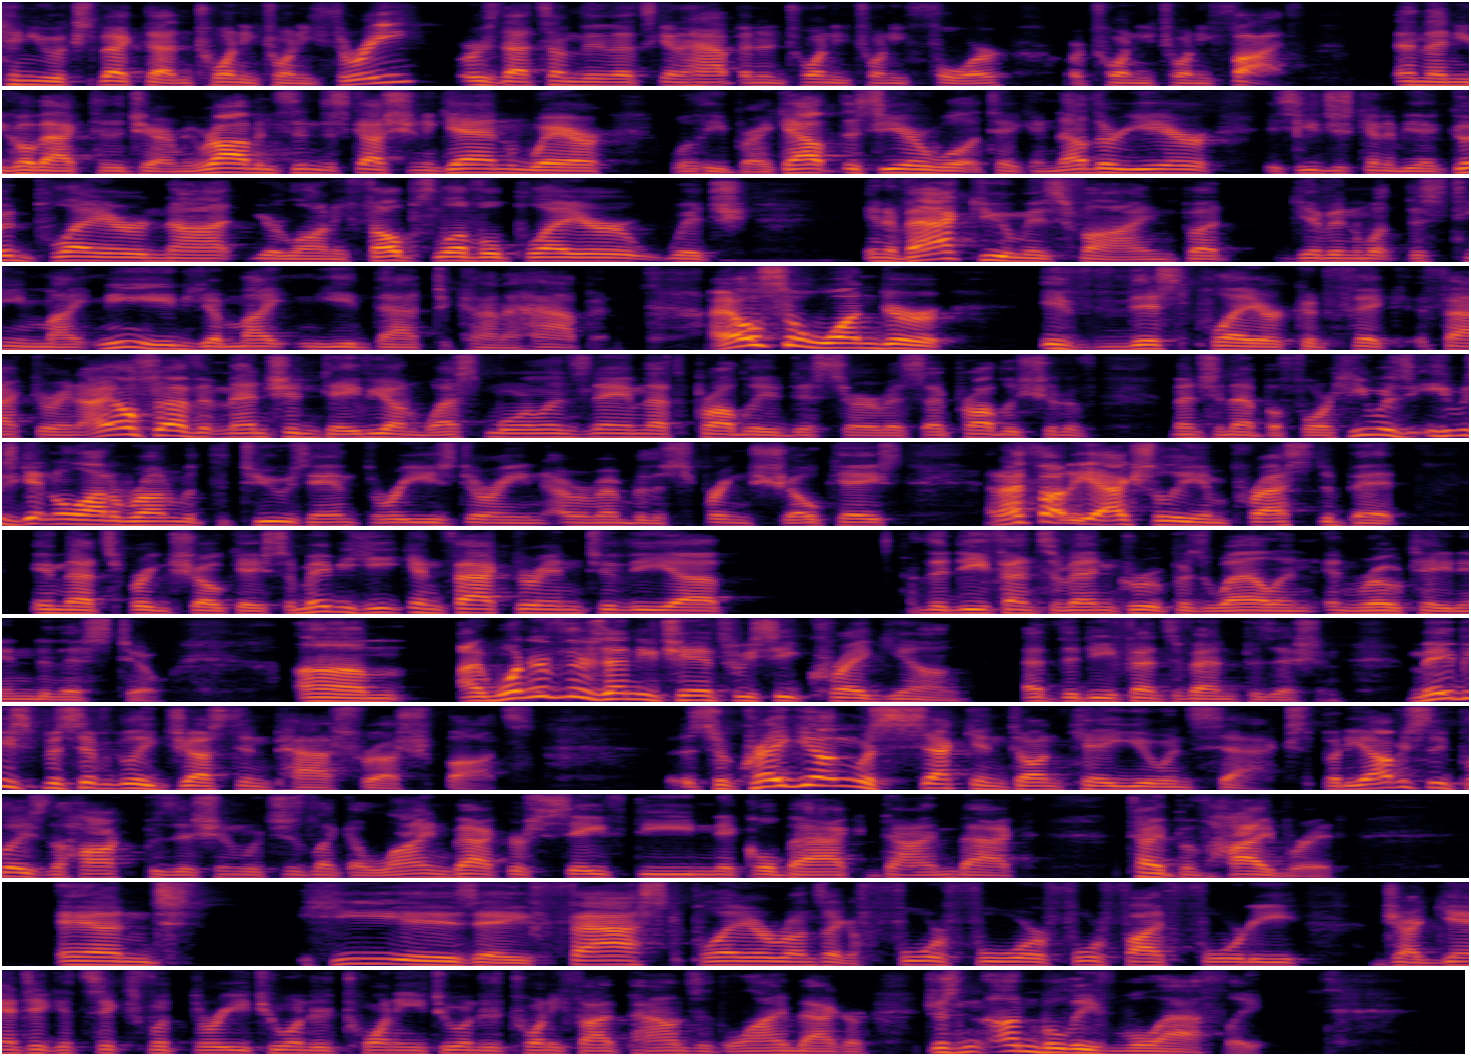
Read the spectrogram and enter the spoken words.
Can you expect that in 2023? Or is that something that's going to happen in 2024 or 2025? And then you go back to the Jereme Robinson discussion again, where will he break out this year? Will it take another year? Is he just going to be a good player, not your Lonnie Phelps level player, which in a vacuum is fine, but given what this team might need, you might need that to kind of happen. I also wonder if this player could fi- factor in. I also haven't mentioned Davion Westmoreland's name. That's probably a disservice. I probably should have mentioned that before. He was he was getting a lot of run with the twos and threes during I remember the spring showcase, and I thought he actually impressed a bit in that spring showcase. So maybe he can factor into the uh, the defensive end group as well and, and rotate into this too. Um, I wonder if there's any chance we see Craig Young at the defensive end position, maybe specifically just in pass rush spots. So Craig Young was second on KU in sacks, but he obviously plays the hawk position, which is like a linebacker, safety, nickelback, dimeback type of hybrid. And he is a fast player, runs like a 4'4, 4'5, 40, gigantic at six foot three, 220, 225 pounds at the linebacker. Just an unbelievable athlete.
